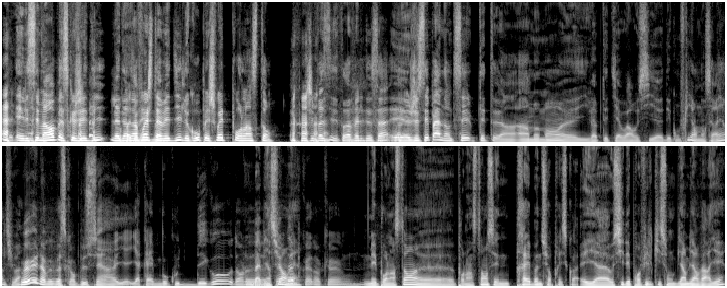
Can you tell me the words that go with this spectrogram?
Et c'est marrant parce que j'ai dit, la Faut dernière fois, je t'avais dit, le groupe est chouette pour l'instant. Je sais pas si tu te rappelles de ça. Et euh, je sais pas, non, tu sais, peut-être euh, à un moment, euh, il va peut-être y avoir aussi euh, des conflits, on n'en sait rien, tu vois. Oui, oui, non, mais parce qu'en plus, il y, a- il y a quand même beaucoup d'ego dans le. Bah, bien sûr, stand-up, ouais. quoi, donc, euh, Mais pour l'instant, euh, pour l'instant, c'est une très bonne surprise, quoi. Et il y a aussi des profils qui sont bien, bien variés.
